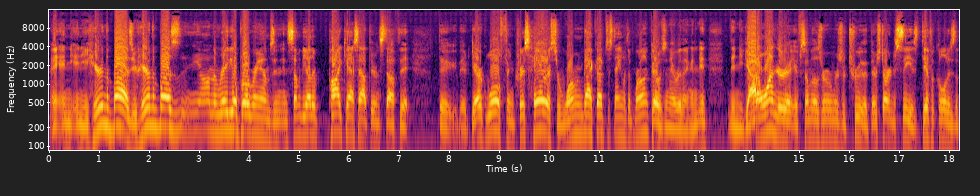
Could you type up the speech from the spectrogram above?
And, and, and you're hearing the buzz. You're hearing the buzz on the radio programs and, and some of the other podcasts out there and stuff that – the, the Derek Wolfe and Chris Harris are warming back up to staying with the Broncos and everything. And, and then you got to wonder if some of those rumors are true that they're starting to see as difficult as the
